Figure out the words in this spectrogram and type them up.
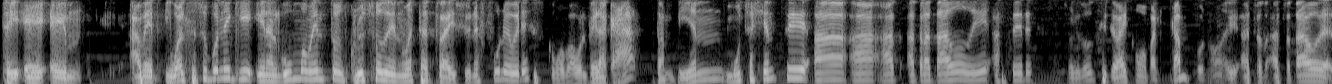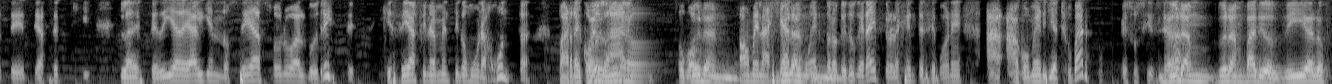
Sí, eh, eh, a ver, igual se supone que en algún momento, incluso de nuestras tradiciones fúnebres, como para volver acá, también mucha gente ha, tratado de hacer, sobre todo si te vais como para el campo, ¿no? Eh, ha, tratado de, hacer que la despedida de alguien no sea solo algo triste, que sea finalmente como una junta, para recordar a homenajear al muerto, lo que tú queráis, pero la gente se pone a, comer y a chupar. Eso sí se duran, duran varios días los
